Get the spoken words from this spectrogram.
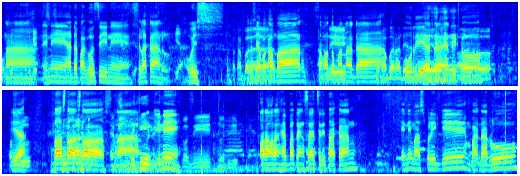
nah, ini ada Pak Gozi nih, silakan. Wish. Apa kabar? Gozi apa kabar? Sama Andi. teman ada kabar? Puri, ada Enrico. Iya. Tos, tos, tos. Nah, ini orang-orang hebat yang saya ceritakan. Ini Mas Prigi, Mbak Daru,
